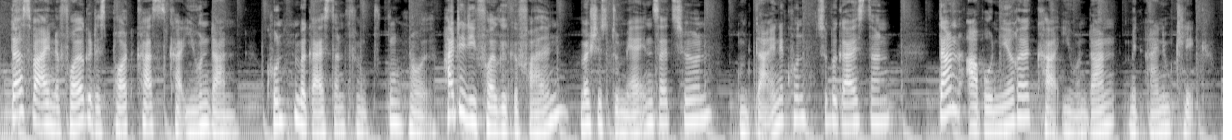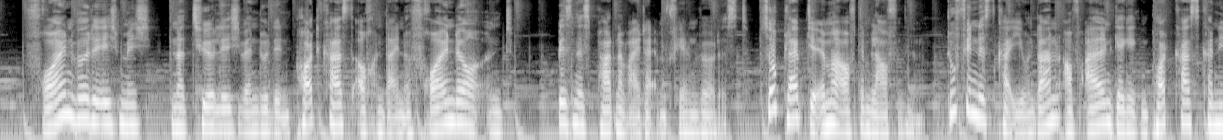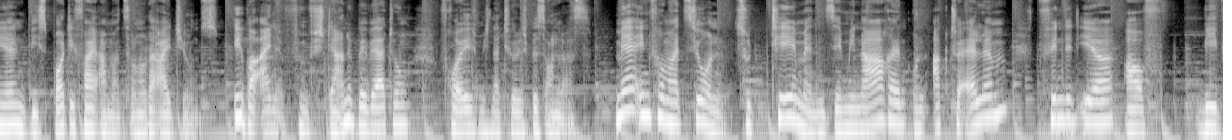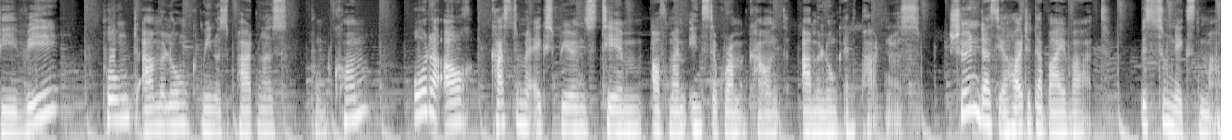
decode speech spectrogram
Das war eine Folge des Podcasts KI und dann. Kunden begeistern 5.0. Hat dir die Folge gefallen? Möchtest du mehr Insights hören, um deine Kunden zu begeistern? Dann abonniere KI und dann mit einem Klick. Freuen würde ich mich natürlich, wenn du den Podcast auch an deine Freunde und Businesspartner weiterempfehlen würdest. So bleibt ihr immer auf dem Laufenden. Du findest KI und dann auf allen gängigen Podcast-Kanälen wie Spotify, Amazon oder iTunes. Über eine 5-Sterne-Bewertung freue ich mich natürlich besonders. Mehr Informationen zu Themen, Seminaren und Aktuellem findet ihr auf www.amelung-partners.com oder auch Customer Experience Themen auf meinem Instagram-Account Amelung Partners. Schön, dass ihr heute dabei wart. Bis zum nächsten Mal.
